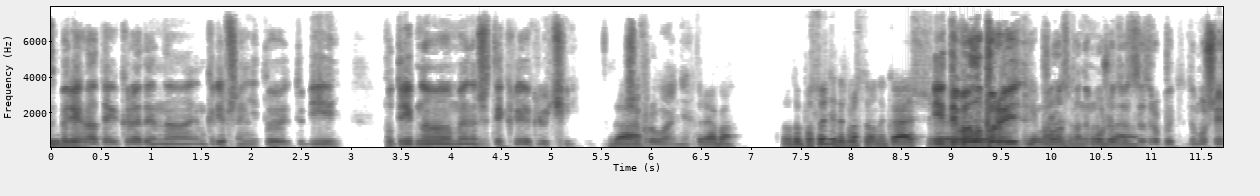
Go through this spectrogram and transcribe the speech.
зберігати креди на енкрипшені, то тобі потрібно менеджити ключі Да, шифрування. треба. Тобто, по суті, ти просто уникаєш. І е, девелопери key просто не можуть це зробити, тому що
